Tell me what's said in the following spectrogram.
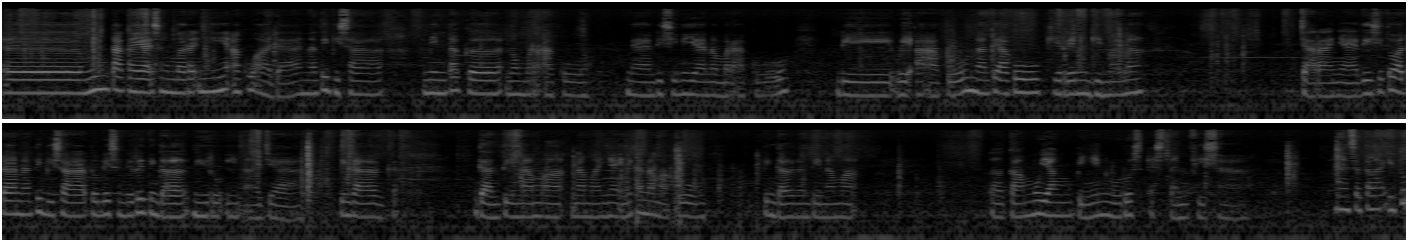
e, minta kayak selembar ini aku ada nanti bisa minta ke nomor aku. Nah di sini ya nomor aku di WA aku. Nanti aku kirim gimana caranya. Di situ ada nanti bisa tulis sendiri tinggal niruin aja. Tinggal ganti nama namanya. Ini kan namaku. Tinggal ganti nama e, kamu yang pingin ngurus extend visa. Nah setelah itu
